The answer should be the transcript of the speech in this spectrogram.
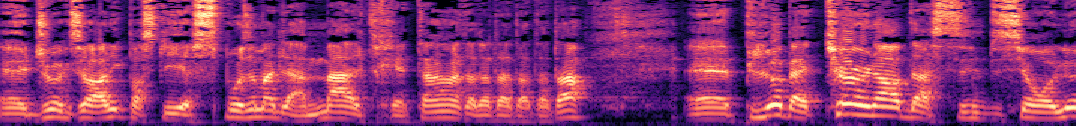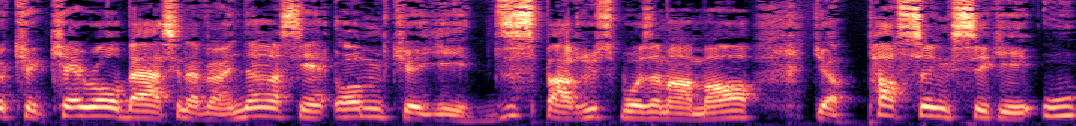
euh, Joe Exotic parce qu'il y a supposément de la maltraitance, ta, ta, ta, ta, Euh, puis là, ben, turn out dans cette émission-là que Carol Baskin avait un ancien homme qui est disparu, supposément mort. Il y a personne qui sait qui est où.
